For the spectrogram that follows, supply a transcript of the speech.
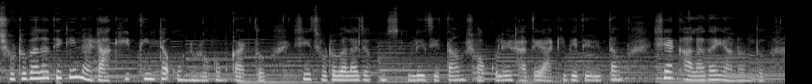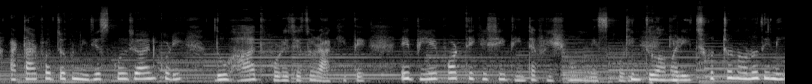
ছোটবেলা থেকেই না রাখির দিনটা অন্যরকম কাটতো। সেই ছোটবেলায় যখন স্কুলে যেতাম, সকলের হাতে রাখি বেঁধে দিতাম, সে এক আলাদাই আনন্দ। আর তারপর যখন নিজে স্কুল জয়েন করি, দু হাত ভরে যেত রাখিতে। এই বিয়ের পর থেকে সেই দিনটা ভীষণ মিস করি। কিন্তু আমার এই ছোট্ট ননদিনী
